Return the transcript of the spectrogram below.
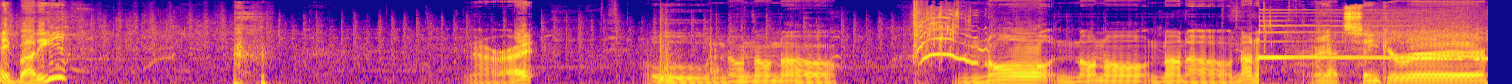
Hey, buddy. Alright. Ooh, no, no, no. No, no, no, no, no, no, no. I got Tinkerer.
